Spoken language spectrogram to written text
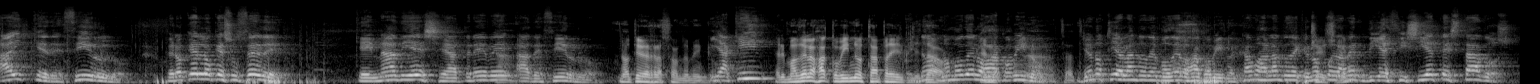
hay que decirlo. Pero ¿qué es lo que sucede? que nadie se atreve a decirlo. No tienes razón, Domingo. Y aquí El modelo jacobino está preclitado. no, no modelos El- jacobinos. Ah, Yo no estoy hablando de modelos jacobinos. Estamos hablando de que no Sí, puede sí. haber 17 estados.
